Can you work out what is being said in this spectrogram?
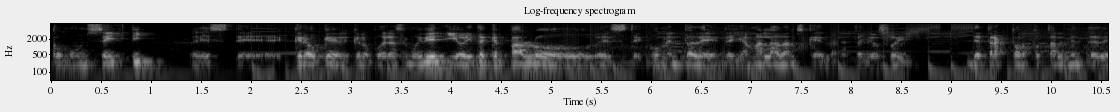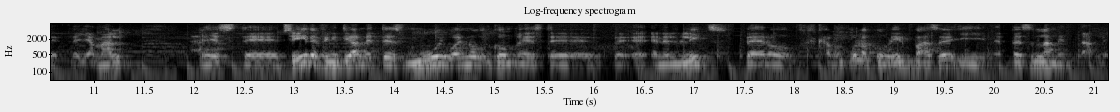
como un safety este, creo que, que, lo podría hacer muy bien. Y ahorita que Pablo este, comenta de, de Yamal Adams, que la neta yo soy detractor totalmente de, de Yamal. Este, sí, definitivamente es muy bueno con, este, en el blitz, pero acabó por la cubrir pase y neta es lamentable.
